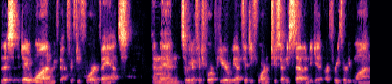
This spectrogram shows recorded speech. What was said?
this day one. We've got 54 advance, and then so we got 54 over here. We had 54 and 277 to get our 331.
